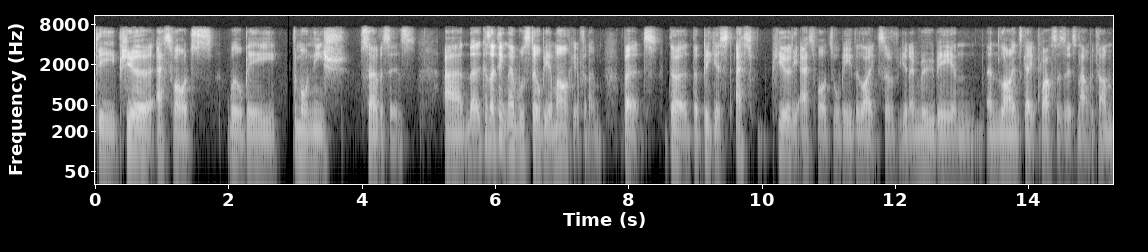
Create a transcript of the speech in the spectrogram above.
the pure SVODs will be the more niche services. Because uh, I think there will still be a market for them, but the the biggest S purely SVODs will be the likes of you know Mubi and and Lionsgate Plus as it's now become,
